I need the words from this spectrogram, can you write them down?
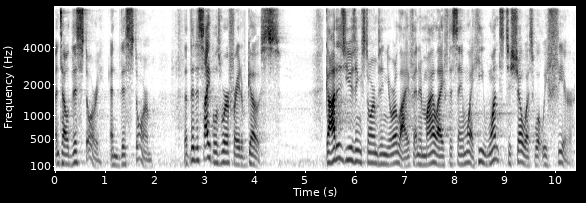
until this story and this storm that the disciples were afraid of ghosts? God is using storms in your life and in my life the same way. He wants to show us what we fear.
